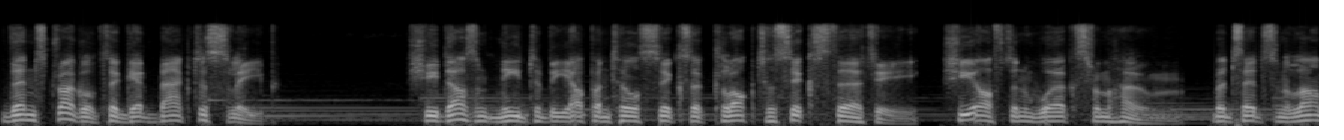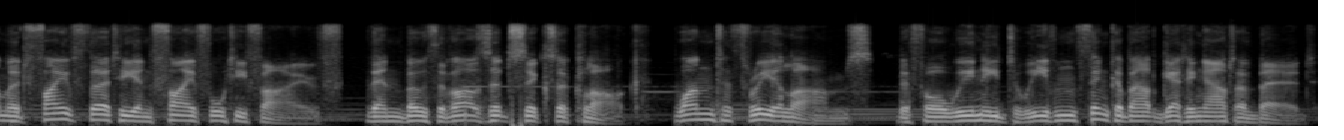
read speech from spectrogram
then struggle to get back to sleep. She doesn't need to be up until 6 o'clock to 6.30, she often works from home, but sets an alarm at 5.30 and 5.45, then both of us at 6 o'clock, 1 to 3 alarms, before we need to even think about getting out of bed.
